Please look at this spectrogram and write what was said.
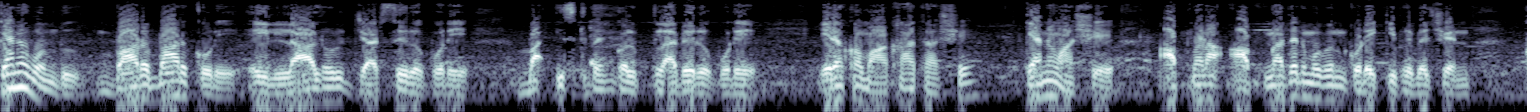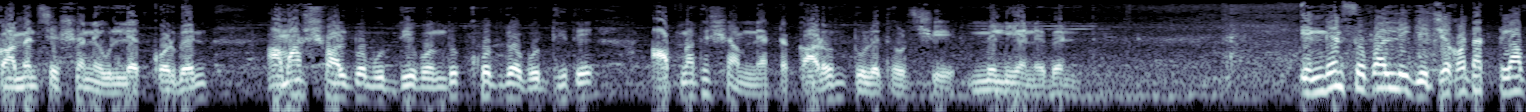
কেন বন্ধু? বারবার করে এই লাল হলুদ জার্সির ওপরে বা ইস্ট বেঙ্গল ক্লাবের ওপরে এরকম আঘাত আসে? কেন আসে? আপনারা আপনাদের মতন করে কি ভেবেছেন? কমেন্ট সেকশনে উল্লেখ করবেন। আমার স্বল্প বুদ্ধি বন্ধু, ক্ষুদ্র বুদ্ধিতে আপনাদের সামনে একটা কারণ তুলে ধরছি। মিলিয়ে নেবেন। ইন্ডিয়ান সুপার লিগে যে কটা ক্লাব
